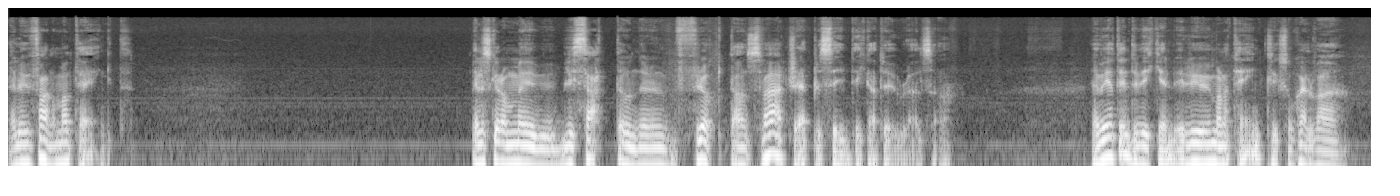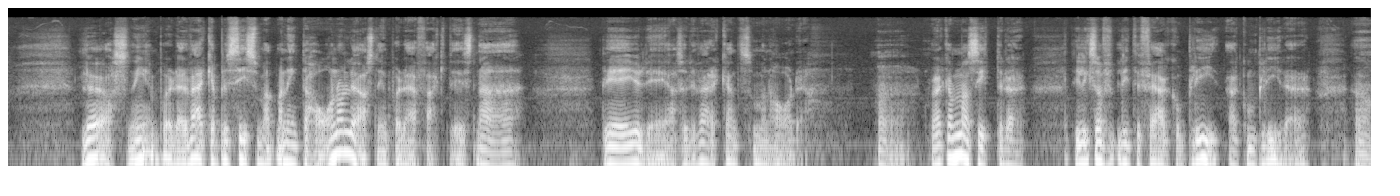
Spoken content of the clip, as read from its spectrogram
Eller hur fan har man tänkt? Eller ska de eh, bli satta under en fruktansvärt repressiv diktatur alltså? Jag vet inte vilken, hur man har tänkt liksom själva lösningen på det där. Det verkar precis som att man inte har någon lösning på det där faktiskt. Nej, det är ju det. Alltså det verkar inte som man har det. Mm. Det verkar som att man sitter där. Det är liksom lite för accompli där. Mm.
